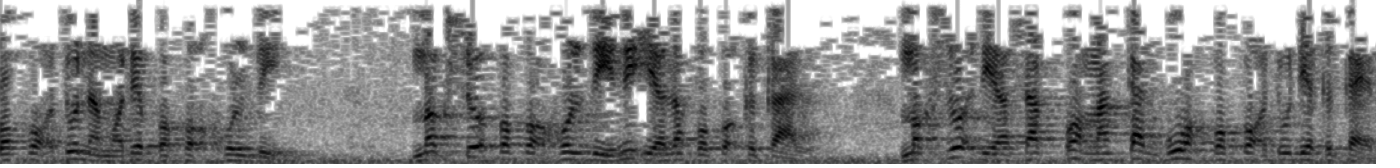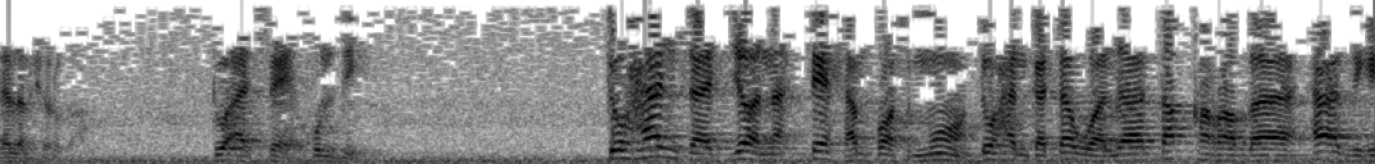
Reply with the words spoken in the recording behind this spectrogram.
Pokok tu nama dia pokok khuldi. Maksud pokok khuldi ni ialah pokok kekal. Maksud dia siapa makan buah pokok tu dia kekal dalam syurga. Tu asal khuldi Tuhan saja nak test hampa semua Tuhan kata wala taqraba hadhihi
